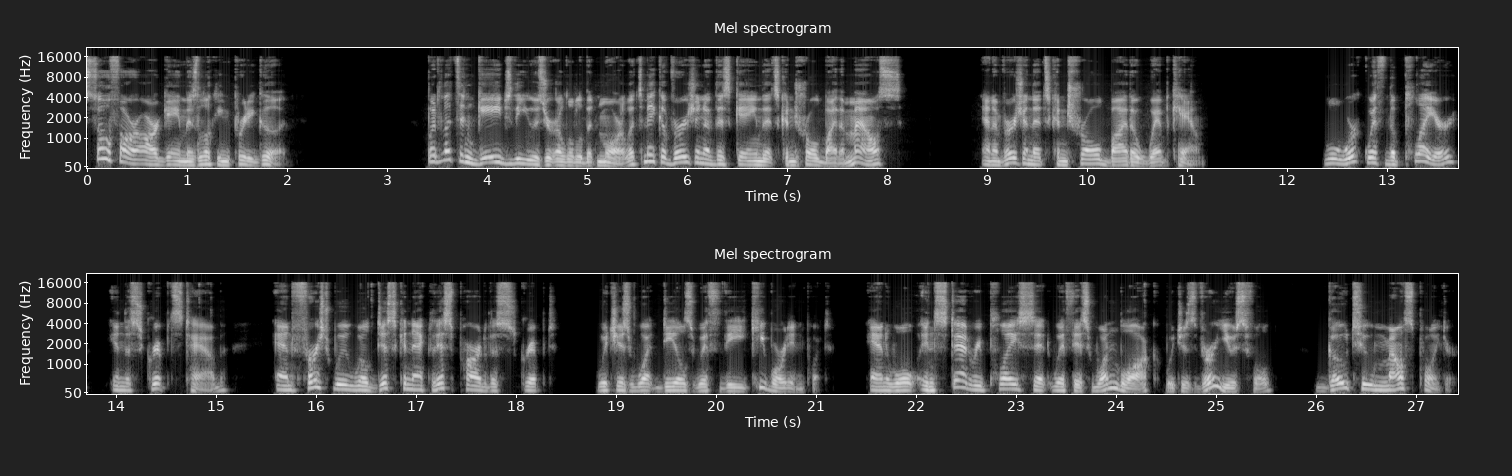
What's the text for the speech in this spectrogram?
So far our game is looking pretty good. But let's engage the user a little bit more. Let's make a version of this game that's controlled by the mouse, and a version that's controlled by the webcam. We'll work with the player in the Scripts tab, and first we will disconnect this part of the script, which is what deals with the keyboard input. And we'll instead replace it with this one block, which is very useful, go to mouse pointer.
